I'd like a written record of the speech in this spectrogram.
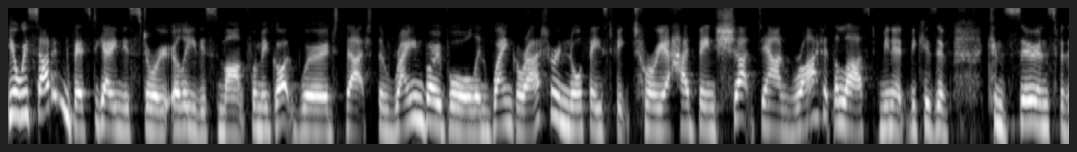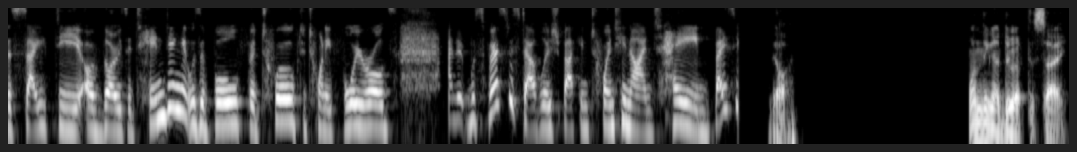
Yeah, we started investigating this story earlier this month when we got word that the Rainbow Ball in Wangaratta in northeast Victoria had been shut down right at the last minute because of concerns for the safety of those attending. It was a ball for 12 to 24 year olds and it was first established back in 2019. Basically, Yeah. One thing I do have to say.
